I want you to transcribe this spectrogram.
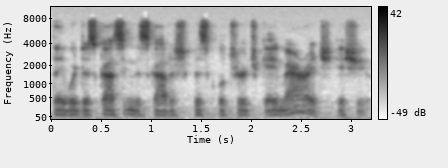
they were discussing the Scottish Episcopal Church gay marriage issue,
